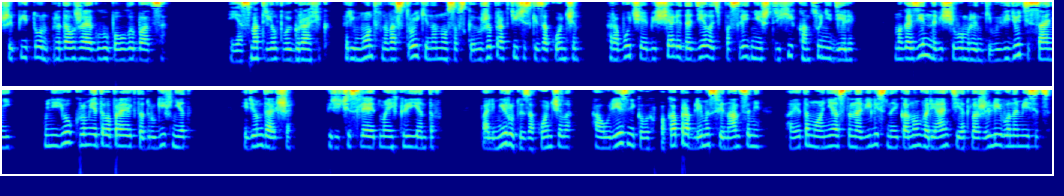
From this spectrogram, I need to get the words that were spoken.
шипит он, продолжая глупо улыбаться. «Я смотрел твой график. Ремонт в новостройке на Носовской уже практически закончен. Рабочие обещали доделать последние штрихи к концу недели. Магазин на вещевом рынке вы ведете с Аней. У нее, кроме этого проекта, других нет. Идем дальше перечисляет моих клиентов. Пальмиру ты закончила, а у Резниковых пока проблемы с финансами, поэтому они остановились на эконом-варианте и отложили его на месяц.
